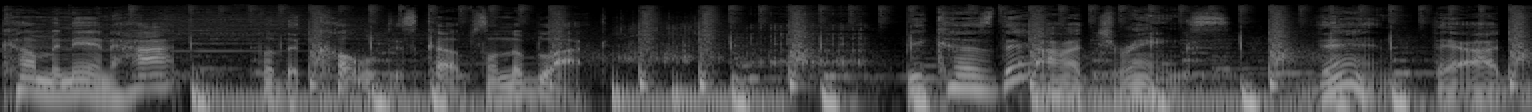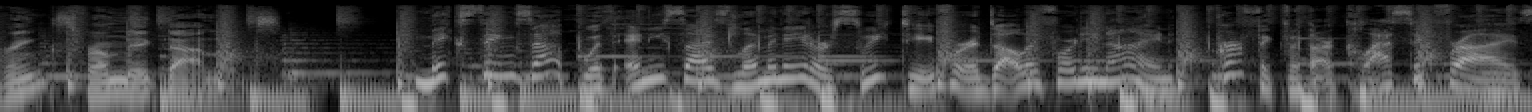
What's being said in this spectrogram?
Coming in hot for the coldest cups on the block. Because there are drinks, then there are drinks from McDonald's. Mix things up with any size lemonade or sweet tea for $1.49. Perfect with our classic fries.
